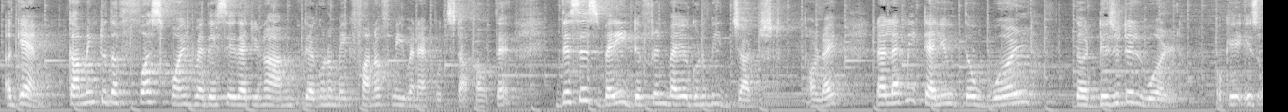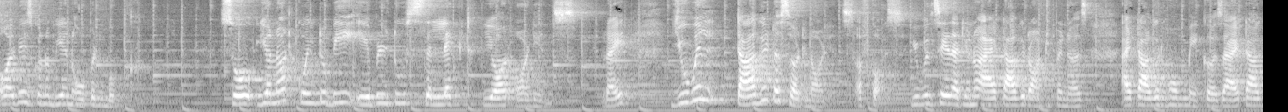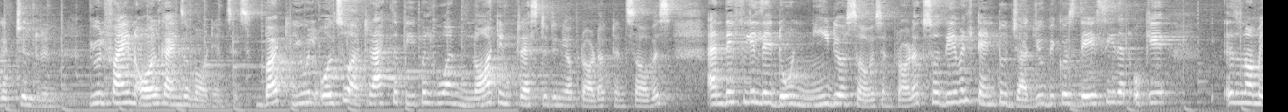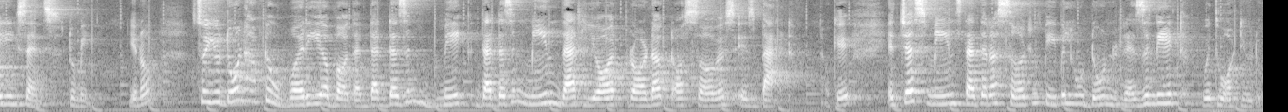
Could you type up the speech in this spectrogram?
again coming to the first point where they say that you know I'm, they're going to make fun of me when i put stuff out there this is very different where you're going to be judged all right now let me tell you the world the digital world okay is always going to be an open book. So you're not going to be able to select your audience right you will target a certain audience of course. You will say that you know i target entrepreneurs i target homemakers i target children. You will find all kinds of audiences. But you will also attract the people who are not interested in your product and service and they feel they don't need your service and product so they will tend to judge you because they see that okay it's not making sense to me you know. So you don't have to worry about that. That doesn't make that doesn't mean that your product or service is bad okay? It just means that there are certain people who don't resonate with what you do.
